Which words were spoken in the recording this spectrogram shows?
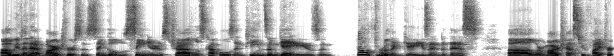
Uh, we then have Marge versus singles, seniors, childless couples, and teens and gays. And don't throw the gays into this, uh, where Marge has to fight for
